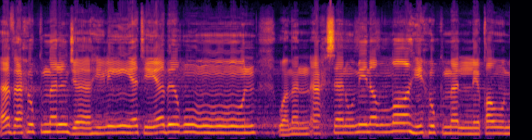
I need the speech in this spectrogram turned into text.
أفحكم الجاهلية يبغون ومن أحسن من الله حكما لقوم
